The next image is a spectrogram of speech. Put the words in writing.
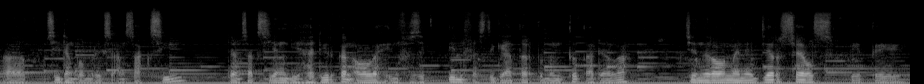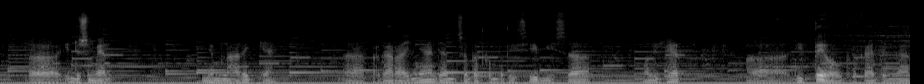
uh, sidang pemeriksaan saksi dan saksi yang dihadirkan oleh investigator penuntut adalah General Manager Sales PT uh, Indosemen. Ini menarik ya uh, perkaranya dan sobat kompetisi bisa melihat uh, detail terkait dengan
